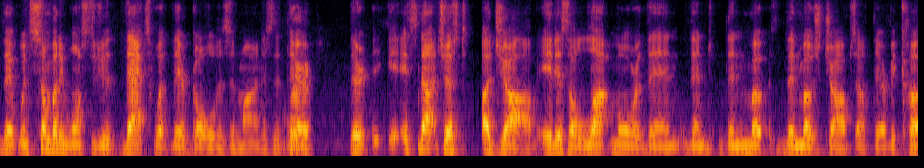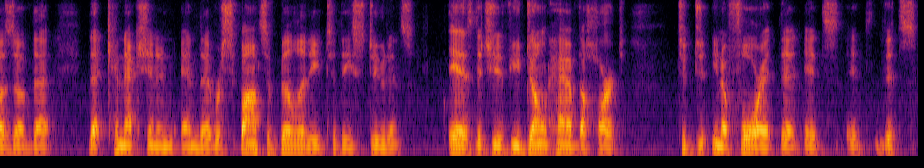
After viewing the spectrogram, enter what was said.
that when somebody wants to do it, that's what their goal is in mind. Is that they're right. there it's not just a job. It is a lot more than than than mo- than most jobs out there because of that that connection and, and the responsibility to these students is that you, if you don't have the heart to do, you know for it that it's it's it's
